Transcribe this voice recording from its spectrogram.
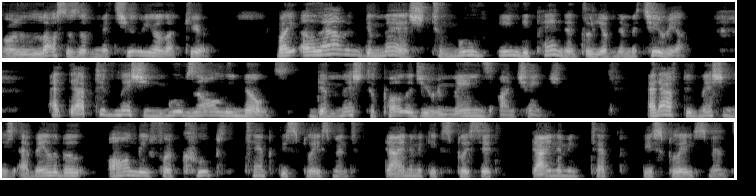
or losses of material occur, by allowing the mesh to move independently of the material. Adaptive meshing moves only nodes. The mesh topology remains unchanged. Adaptive meshing is available only for coupled temp displacement, dynamic explicit, dynamic temp displacement,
